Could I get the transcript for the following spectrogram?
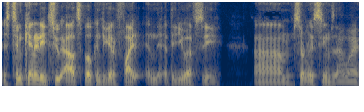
Is Tim Kennedy too outspoken to get a fight in the, at the UFC? Um, certainly seems that way.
